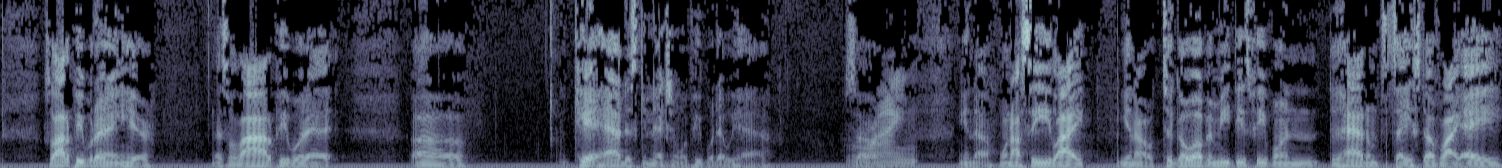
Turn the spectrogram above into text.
there's a lot of people that ain't here there's a lot of people that uh can't have this connection with people that we have so right. you know when i see like you know to go up and meet these people and to have them say stuff like hey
